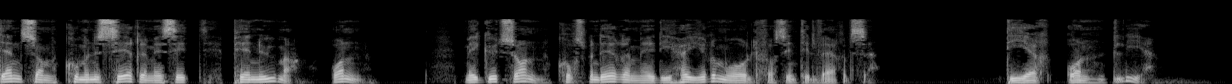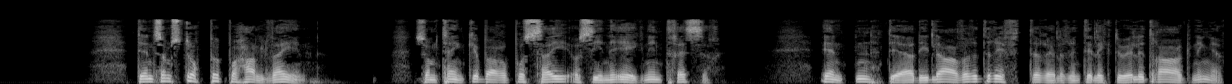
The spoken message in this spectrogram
den som kommuniserer med sitt penuma, ånd, med Guds ånd, korresponderer med de høyere mål for sin tilværelse. De er åndelige. Den som stopper på halvveien, som tenker bare på seg og sine egne interesser, enten det er de lavere drifter eller intellektuelle dragninger,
